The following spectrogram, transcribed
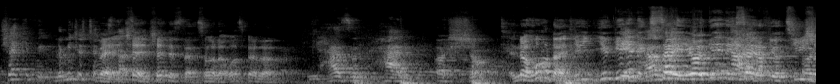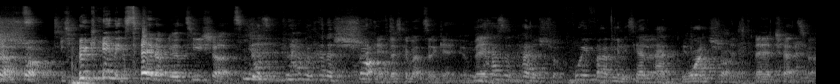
Check if it. Let me just check. Wait, the check, check this stats. Hold on, what's going on? He hasn't had a shot. No, hold on. You, you're getting excited. You're getting excited off your t-shirt. You're getting excited off your two shots. He hasn't. You haven't had a shot. Okay, let's go back to the game. You're He hasn't had a shot. 45 minutes. He hasn't had one shot. bare chats, man.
